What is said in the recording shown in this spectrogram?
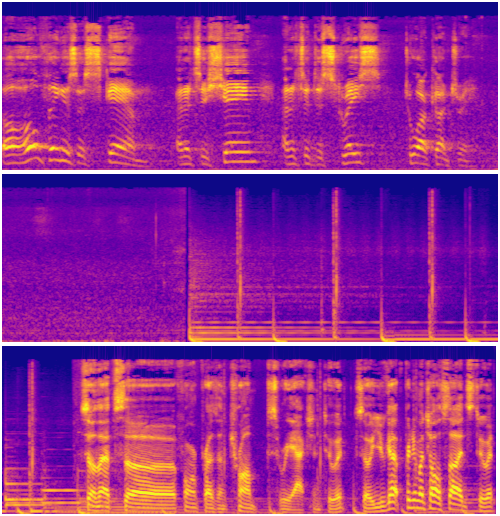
The whole thing is a scam, and it's a shame, and it's a disgrace to our country. So that's uh, former President Trump's reaction to it. So you've got pretty much all sides to it,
